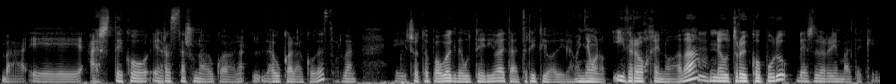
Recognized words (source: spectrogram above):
ba, e, azteko erreztasuna daukalako, ez? Orduan, e, isotopo hauek deuterioa eta tritioa dira. Baina, bueno, hidrogenoa da, mm neutroiko puru, bezberdin batekin.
